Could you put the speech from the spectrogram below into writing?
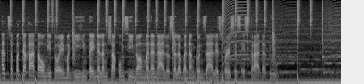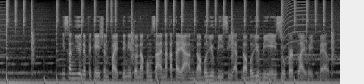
At sa pagkakataong ito ay maghihintay na lang siya kung sino ang mananalo sa laban ng Gonzales vs Estrada 2. Isang unification fight din ito na kung saan nakataya ang WBC at WBA Super Flyweight belt.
